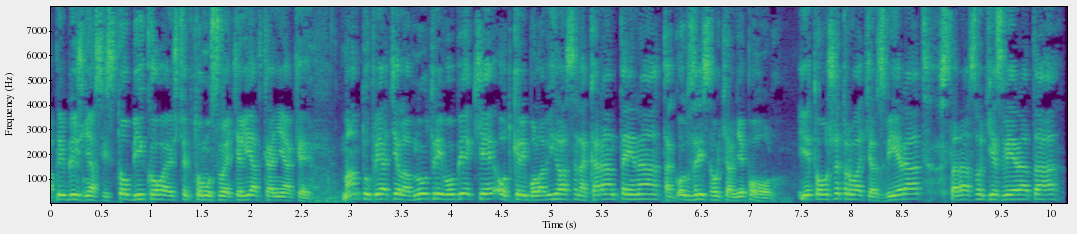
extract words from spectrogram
a približne asi 100 bíkov a ešte k tomu sú aj teliatka nejaké. Mám tu priateľa vnútri v objekte, odkedy bola vyhlásená karanténa, tak odzri sa odtiaľ nepohol. Je to ošetrovateľ zvierat, stará sa o tie zvieratá,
